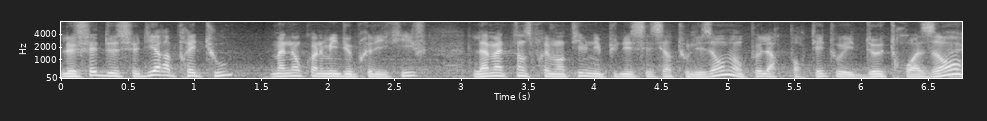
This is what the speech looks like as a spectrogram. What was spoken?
le fait de se dire, après tout, maintenant qu'on a mis du prédictif, la maintenance préventive n'est plus nécessaire tous les ans, mais on peut la reporter tous les 2-3 ans.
